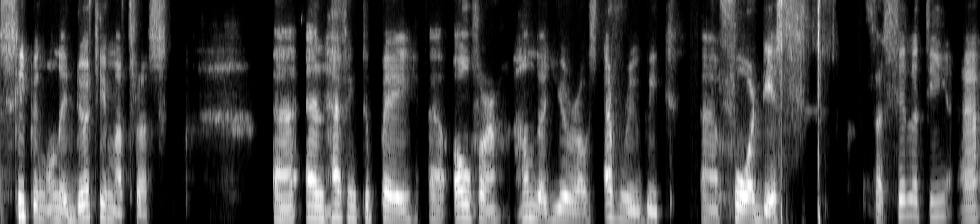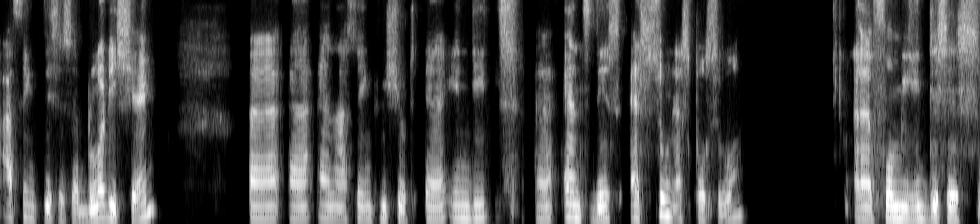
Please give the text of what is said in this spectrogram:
sleeping on a dirty mattress, and having to pay over 100 euros every week for this facility. Uh, I think this is a bloody shame. Uh, uh, and I think we should indeed end this as soon as possible. for me, this is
